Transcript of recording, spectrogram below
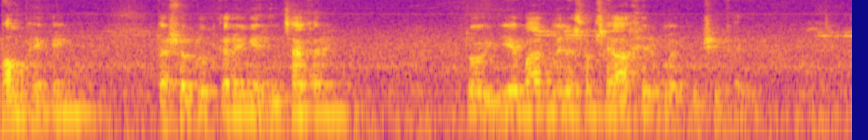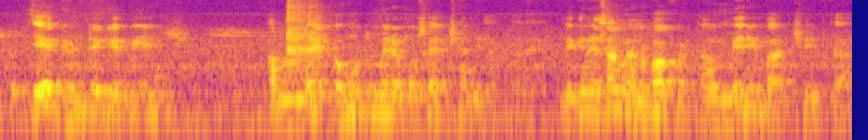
बम फेंकेंगे? तशद करेंगे? हिंसा करेंगे? तो ये बात मैंने सबसे आखिर में पूछी करी। तो एक घंटे के बीच अब मैं कहूँ तो मेरे मुँह से अच्छा नहीं लगता है, लेकिन ऐसा मैं अनुभव करता हूँ, मेरी बातचीत का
